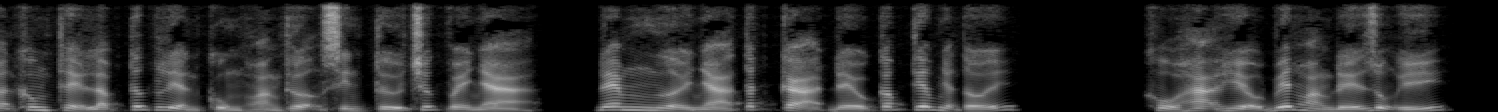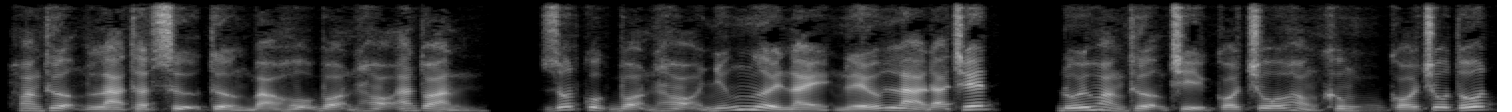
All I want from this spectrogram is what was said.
hận không thể lập tức liền cùng hoàng thượng xin từ chức về nhà, đem người nhà tất cả đều cấp tiếp nhận tới. Khổ hạ hiểu biết hoàng đế dụng ý, hoàng thượng là thật sự tưởng bảo hộ bọn họ an toàn, rốt cuộc bọn họ những người này nếu là đã chết, đối hoàng thượng chỉ có chỗ hỏng không có chỗ tốt.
